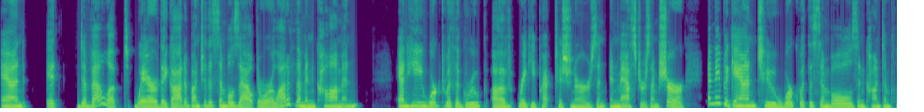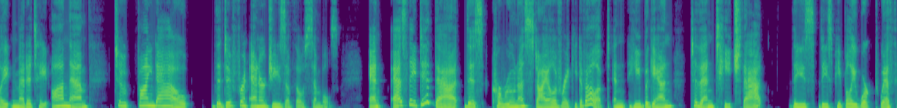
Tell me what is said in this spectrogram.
And it developed where they got a bunch of the symbols out. There were a lot of them in common. And he worked with a group of Reiki practitioners and, and masters, I'm sure, and they began to work with the symbols and contemplate and meditate on them to find out the different energies of those symbols. And as they did that, this Karuna style of Reiki developed, and he began to then teach that. These these people he worked with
